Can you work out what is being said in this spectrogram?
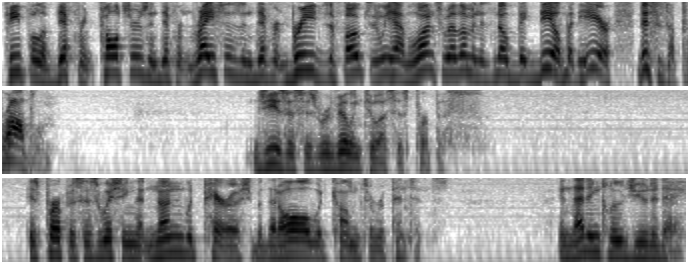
people of different cultures and different races and different breeds of folks, and we have lunch with them, and it's no big deal. But here, this is a problem. Jesus is revealing to us his purpose. His purpose is wishing that none would perish, but that all would come to repentance. And that includes you today.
